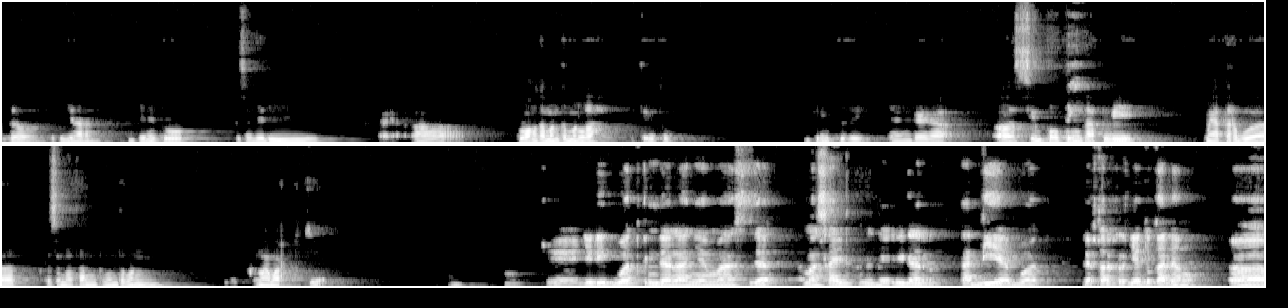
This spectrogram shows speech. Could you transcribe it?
gitu. Itu jarang. Mungkin itu bisa jadi uh, peluang teman-teman lah seperti itu. Mungkin itu sih yang kayak uh, simple thing tapi matter buat kesempatan teman-teman ngelamar kerja. Oke, jadi buat kendalanya Mas Da- Mas Said Haidar tadi ya buat daftar kerja itu kadang eh,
